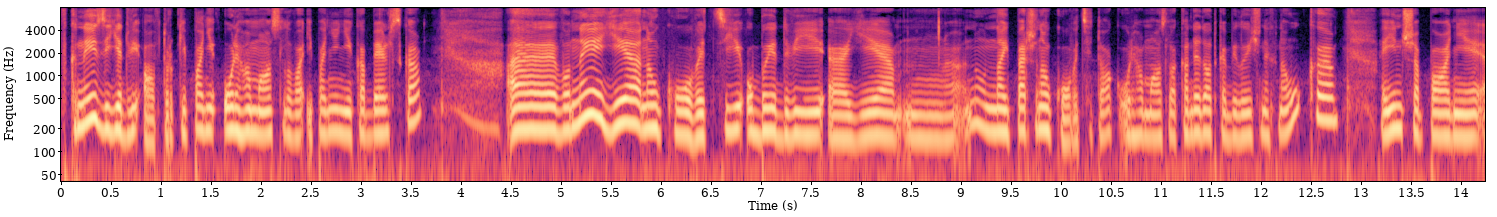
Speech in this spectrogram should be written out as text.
в книзі є дві авторки: пані Ольга Маслова і пані Ніка Бельська. Е, Вони є науковиці, обидві є ну, найперше науковиці. Так, Ольга Масла, кандидатка біологічних наук, інша пані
